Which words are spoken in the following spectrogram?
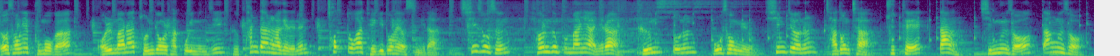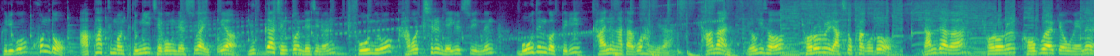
여성의 부모가 얼마나 존경을 받고 있는지 그 판단을 하게 되는 척도가 되기도 하였습니다. 신솥은 현금뿐만이 아니라 금 또는 보석류, 심지어는 자동차, 주택, 땅, 집문서, 땅문서, 그리고 콘도, 아파트먼트 등이 제공될 수가 있고요. 유가증권 내지는 돈으로 값어치를 매길 수 있는 모든 것들이 가능하다고 합니다. 다만 여기서 결혼을 약속하고도 남자가 결혼을 거부할 경우에는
